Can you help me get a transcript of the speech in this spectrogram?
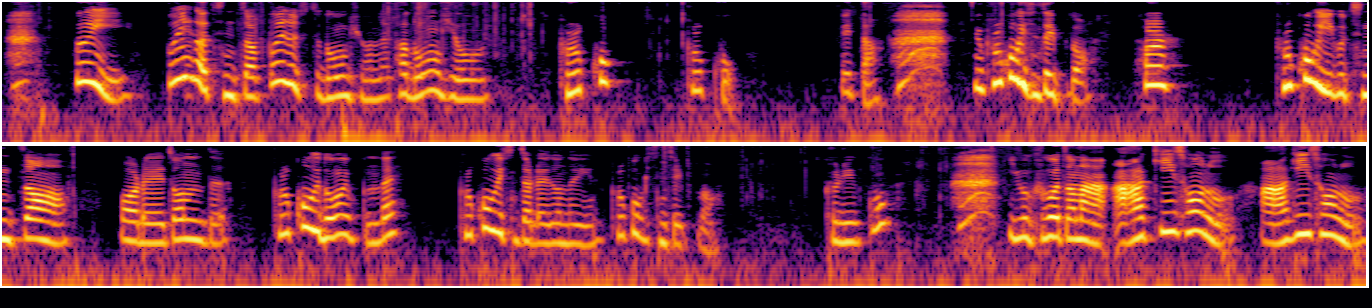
뿌이. 뿌이가 진짜 뿌이도 진짜 너무 귀여운데? 다 너무 귀여운. 불콕 불콕. 있다 이 불콕이 진짜 이쁘다. 헐. 불콕이 이거 진짜 와 레전드. 불콕이 너무 이쁜데? 불콕이 진짜 레전드인 불콕이 진짜 이쁘다. 그리고 이거 그거잖아 아기 선우 아기 선우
